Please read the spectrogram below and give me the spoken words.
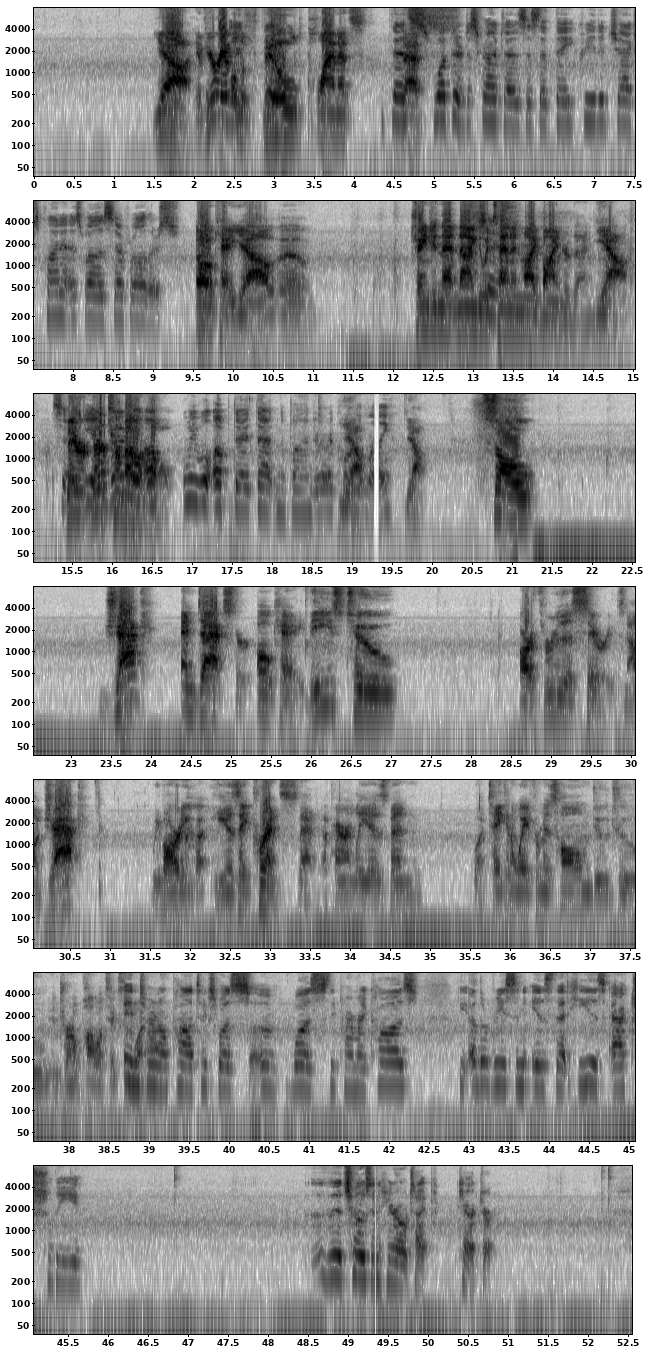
Yeah, if you're able to If they- build planets, That's, That's- what they're described as, is that they created Jak's planet as well as several others. okay, yeah, uh, changing that nine to a ten in my binder, then yeah, So, They're- yeah, they're we Termellern up- level. We will update that in the binder accordingly. yeah. So, Jak and Daxter. Okay, these two are through this series now. Jak, we've already he is a prince that apparently has been what taken away from his home due to internal politics and Internal whatnot? politics was uh, was the primary cause. The other reason is that he is actually the chosen hero type character.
